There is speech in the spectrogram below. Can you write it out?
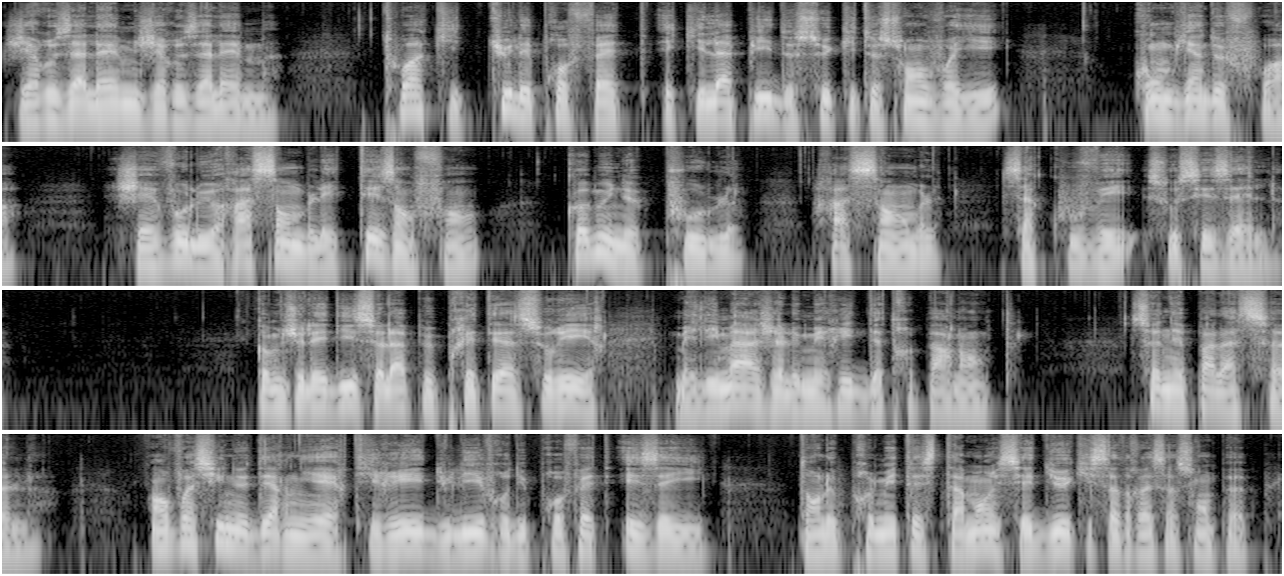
Jérusalem, Jérusalem, toi qui tues les prophètes et qui lapides ceux qui te sont envoyés, combien de fois j'ai voulu rassembler tes enfants comme une poule rassemble sa couvée sous ses ailes. Comme je l'ai dit, cela peut prêter à sourire, mais l'image a le mérite d'être parlante. Ce n'est pas la seule. En voici une dernière tirée du livre du prophète Ésaïe, dans le Premier Testament, et c'est Dieu qui s'adresse à son peuple.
